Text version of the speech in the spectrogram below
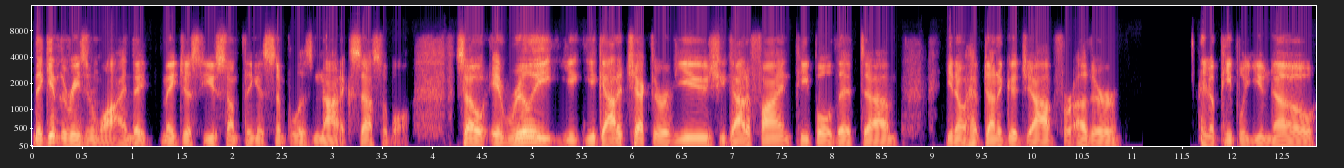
They give the reason why. They may just use something as simple as not accessible. So it really, you, you got to check the reviews. You got to find people that, um, you know, have done a good job for other you know people you know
